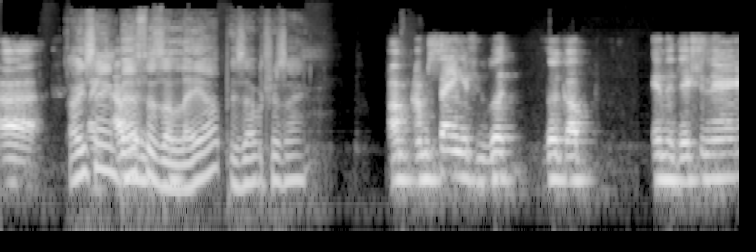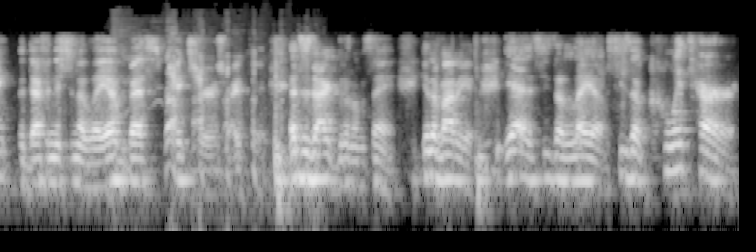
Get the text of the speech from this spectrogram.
uh, Are you Like, saying I Beth is a layup? Is that what you're saying? I'm, I'm saying if you look look up in the dictionary the definition of layup, Beth's picture is right there. That's exactly what I'm saying. Get up out of here. Yeah, she's a layup. She's a quitter.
